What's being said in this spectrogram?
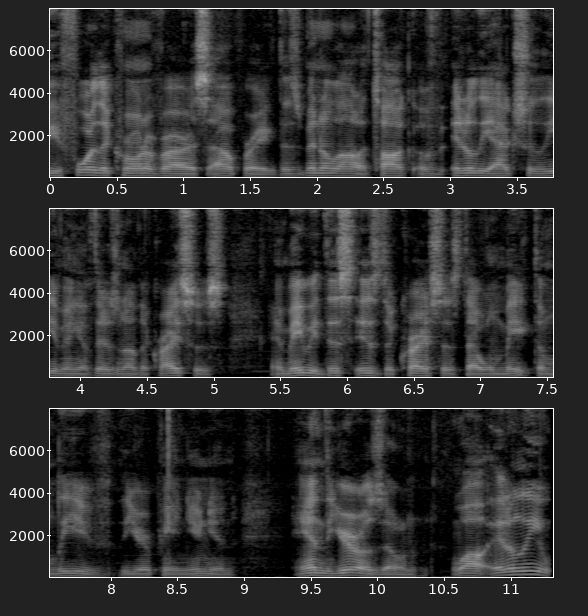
before the coronavirus outbreak, there's been a lot of talk of Italy actually leaving if there's another crisis. And maybe this is the crisis that will make them leave the European Union and the Eurozone. While Italy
